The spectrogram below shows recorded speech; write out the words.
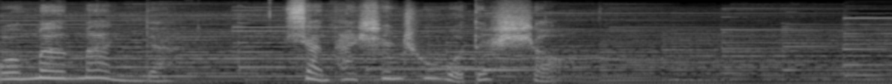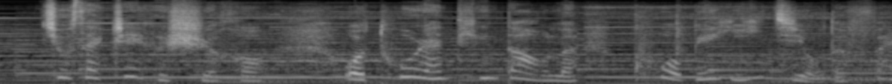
我慢慢的向他伸出我的手。就在这个时候，我突然听到了阔别已久的梵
